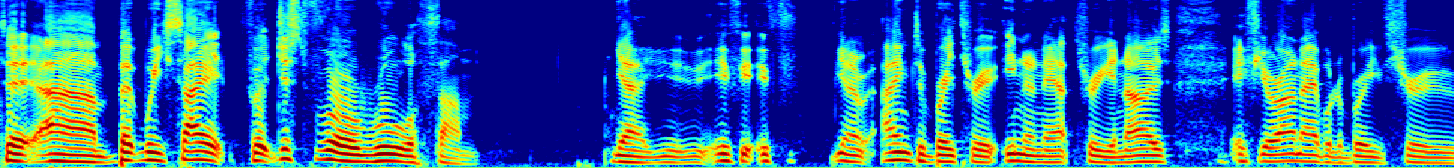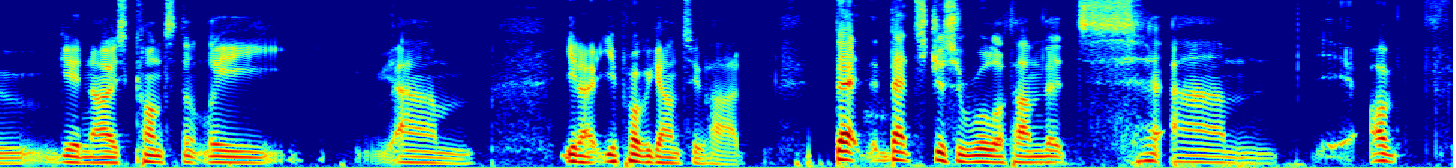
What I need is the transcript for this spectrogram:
To, um, but we say it for just for a rule of thumb. Yeah, you, if you, if you know, aim to breathe through in and out through your nose. If you're unable to breathe through your nose constantly, um, you know, you're probably going too hard. That that's just a rule of thumb. That's um, I've.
